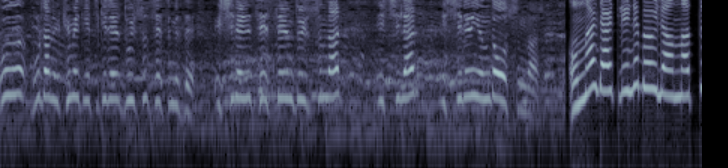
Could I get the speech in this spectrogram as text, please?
Bunu buradan hükümet yetkilileri duysun sesimizi. İşçilerin seslerini duysunlar. İşçiler işçilerin yanında olsunlar. Onlar dertlerini böyle anlattı,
